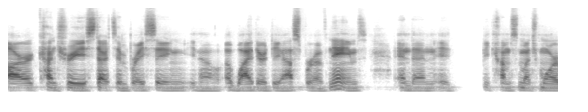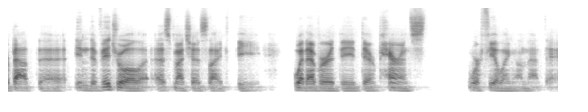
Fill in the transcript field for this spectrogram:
our country starts embracing, you know, a wider diaspora of names, and then it becomes much more about the individual as much as like the whatever the their parents were feeling on that day.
